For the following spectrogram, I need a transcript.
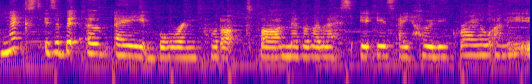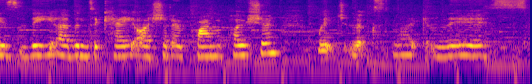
Next is a bit of a boring product but nevertheless it is a holy grail and it is the Urban Decay Eyeshadow Primer Potion which looks like this.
